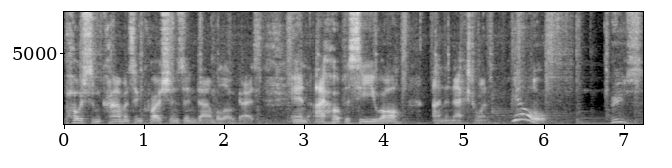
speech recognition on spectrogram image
post some comments and questions in down below, guys. And I hope to see you all on the next one. Yo! Peace.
